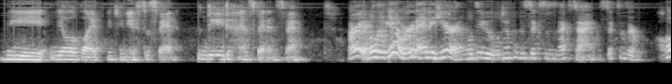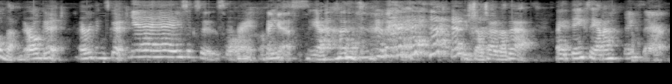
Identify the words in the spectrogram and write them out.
the wheel of life continues to spin Indeed. and spin and spin. All right. Well, then, yeah, we're gonna end it here, and we'll do we'll jump into sixes next time. The sixes are all of them. They're all good. Everything's good. Yay, sixes. All right. well, I guess. Yeah. we shall chat about that. All right. Thanks, Anna. Thanks, Sarah.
